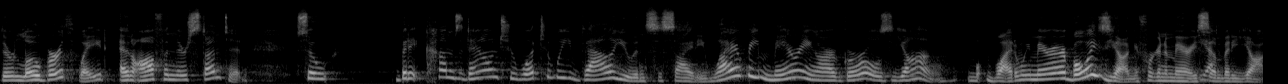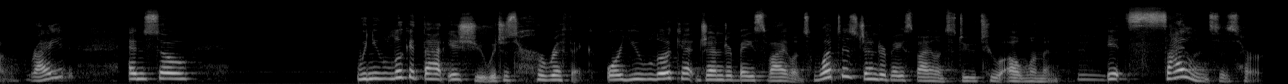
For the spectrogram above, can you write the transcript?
they're low birth weight and often they're stunted. So, but it comes down to what do we value in society? Why are we marrying our girls young? Why don't we marry our boys young if we're going to marry Yeah. somebody young, right? And so when you look at that issue, which is horrific, or you look at gender based violence, what does gender based violence do to a woman? Hmm. It silences her,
